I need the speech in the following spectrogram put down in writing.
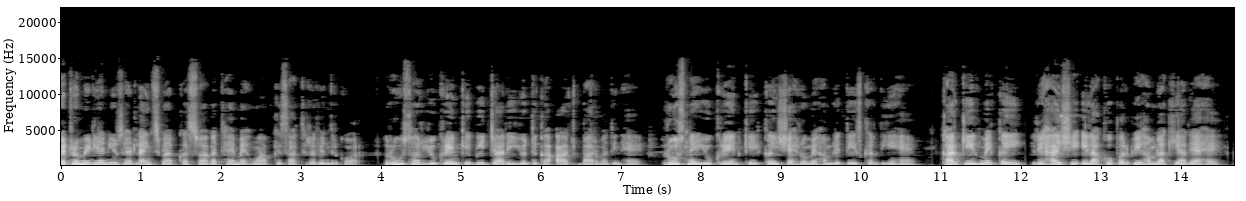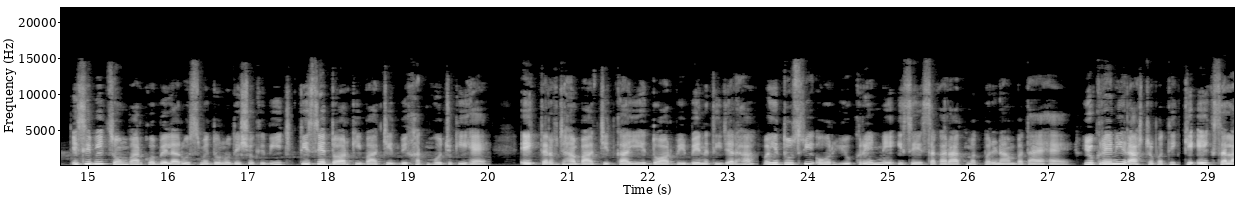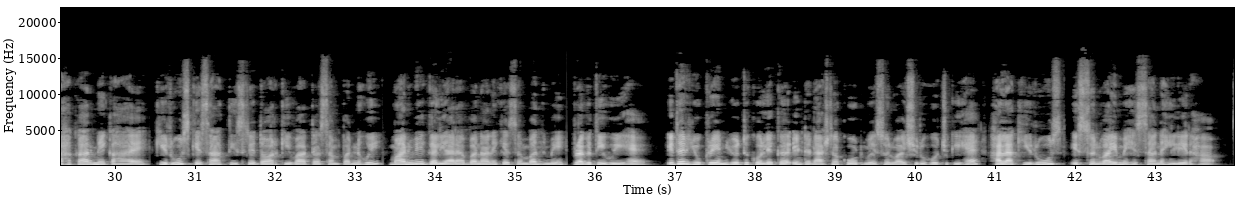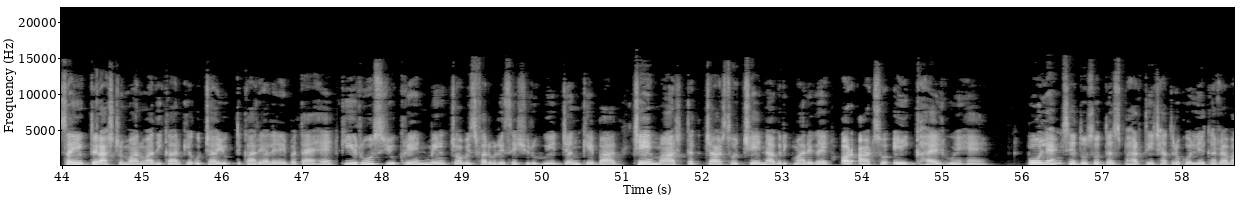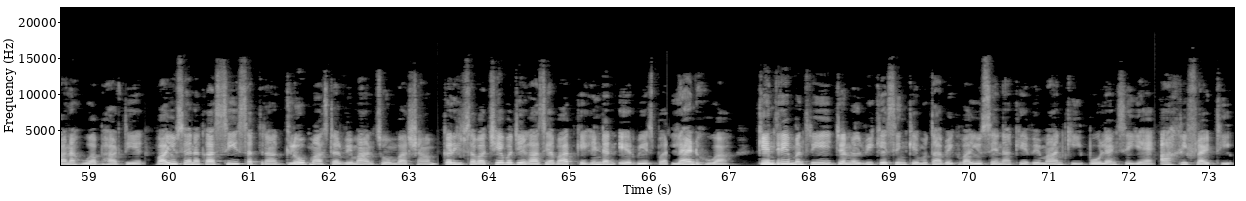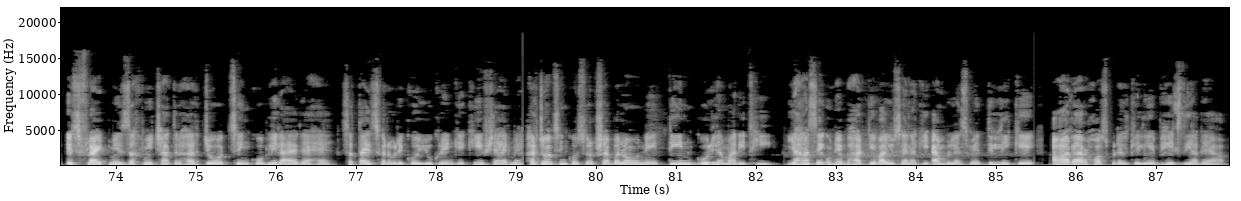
Metro media news headlines में आपका स्वागत है। मैं हूँ आपके साथ रविंद्र कौर। रूस और यूक्रेन के बीच जारी युद्ध का आज बारहवा दिन है। रूस ने यूक्रेन के कई शहरों में हमले तेज कर दिए हैं। खारकीव में कई रिहायशी इलाकों पर भी हमला किया गया है। इसी बीच सोमवार को बेलारूस में दोनों देशों के बीच तीसरे दौर की बातचीत भी खत्म हो चुकी है। एक तरफ़ जहाँ बातचीत का यह दौर भी बेनतीजा रहा, वहीं दूसरी ओर यूक्रेन ने इसे सकारात्मक परिणाम बताया है। यूक्रेनी राष्ट्रपति के एक सलाहकार ने कहा है कि रूस के साथ तीसरे दौर की वार्ता संपन्न हुई, मानवीय गलियारा बनाने के संबंध में प्रगति हुई है। इधर यूक्रेन युद्ध को लेकर इंटरनेशनल कोर्ट में सुनवाई शुरू हो चुकी है, हालाँकि रूस इस सुनवाई में हिस्सा नहीं ले रहा। संयुक्त राष्ट्र मानवाधिकार के उच्चायुक्त कार्यालय ने बताया है कि रूस यूक्रेन में 24 फरवरी से शुरू हुए जंग के बाद 6 मार्च तक 406 नागरिक मारे गए और 801 घायल हुए हैं। पोलैंड से 210 भारतीय छात्रों को लेकर रवाना हुआ भारतीय वायुसेना का सी सत्रह ग्लोब मास्टर विमान सोमवार शाम करीब सवा छह बजे गाजियाबाद के हिंडन एयरबेस पर लैंड हुआ। केंद्रीय मंत्री जनरल वीके सिंह के मुताबिक वायुसेना के विमान की पोलैंड से यह आखिरी फ़्लाइट थी। इस फ़्लाइट में जख्मी छात्र हरजोत सिंह को भी लाया गया है। 27 फरवरी को यूक्रेन के कीव शहर में हरजोत सिंह को सुरक्षा बलों ने तीन गोलियाँ मारी थी। यहाँ से उन्हें भारतीय वायुसेना की एंबुलेंस में दिल्ली के आर हॉस्पिटल के लिए भेज दिया गया।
